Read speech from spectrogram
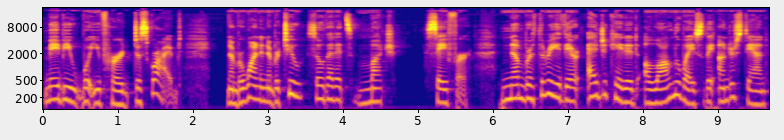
maybe what you've heard described. Number one. And number two, so that it's much safer. Number three, they're educated along the way so they understand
